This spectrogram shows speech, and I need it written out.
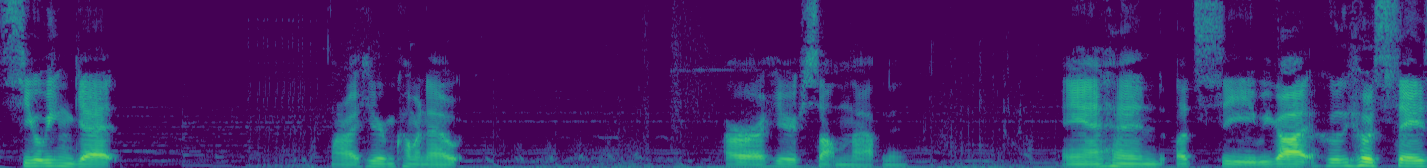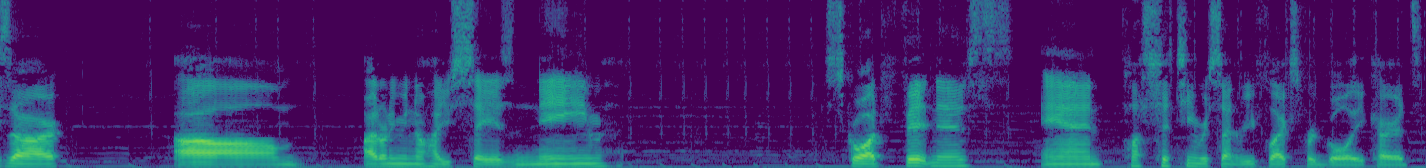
See what we can get. Alright, hear him coming out. Alright, here's something happening. And let's see, we got Julio Cesar. Um, I don't even know how you say his name. Squad fitness and plus 15% reflex for goalie cards.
